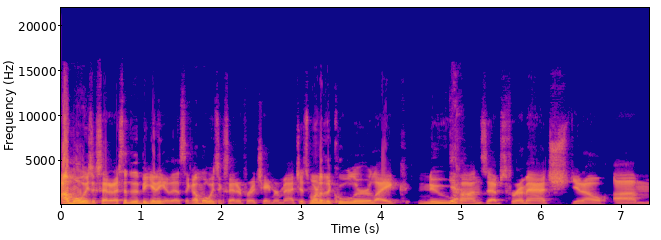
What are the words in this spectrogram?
I'm always excited. I said at the beginning of this, like I'm always excited for a chamber match. It's one of the cooler, like new yeah. concepts for a match. You know, um,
